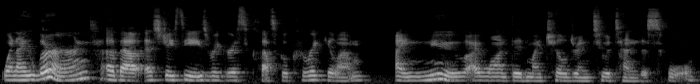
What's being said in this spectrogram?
When I learned about SJCA's rigorous classical curriculum, I knew I wanted my children to attend this school.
